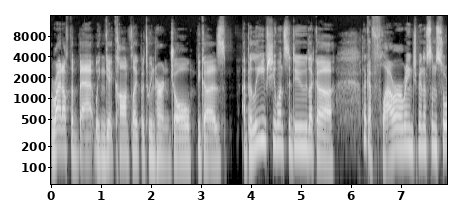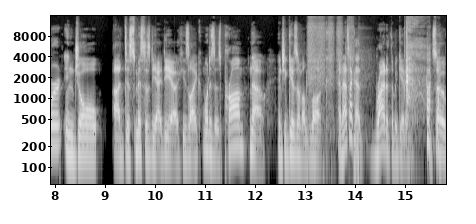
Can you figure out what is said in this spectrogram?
right off the bat, we can get conflict between her and Joel because I believe she wants to do like a like a flower arrangement of some sort, and Joel uh, dismisses the idea. He's like, "What is this prom?" No, and she gives him a look, and that's like a right at the beginning. So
